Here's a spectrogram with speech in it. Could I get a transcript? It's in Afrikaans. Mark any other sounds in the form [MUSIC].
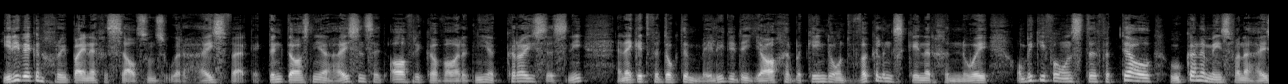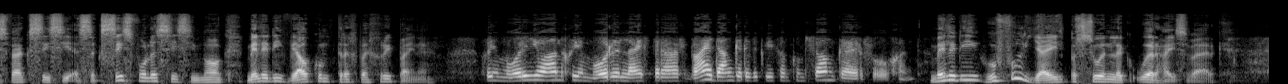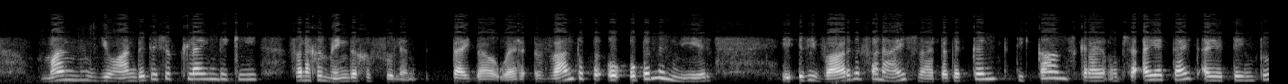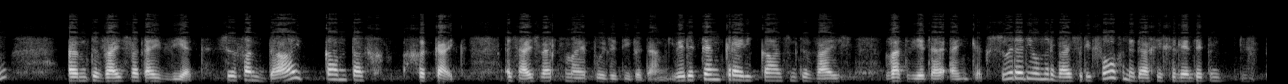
Hierdie week in Groepyne gesels ons oor huiswerk. Ek dink daar's nie 'n huis in Suid-Afrika waar dit nie 'n kruis is nie en ek het vir Dr. Melody de Jager, bekende ontwikkelingskenner genooi om bietjie vir ons te vertel hoe kan 'n mens van 'n huiswerk sessie 'n suksesvolle sessie maak? Melody, welkom terug by Groepyne. Goeiemôre Johan, goeiemôre luisteraars. Baie dankie dat ek weer kan kom saamkuier vanoggend. Melody, hoe voel jy persoonlik oor huiswerk? Man, Johan, dit is so klein bietjie van 'n gemengde gevoelens tyd daaroor want op op, op 'n manier is die waarde van huiswerk dat 'n kind die kans kry om op sy eie tyd, eie tempo om te wys wat hy weet. So van daai kant af gekyk, is huiswerk vir my 'n positiewe ding. Jy weet 'n kind kry die kans om te wys wat weet hy eintlik sodat die onderwyser die volgende dag die geleentheid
